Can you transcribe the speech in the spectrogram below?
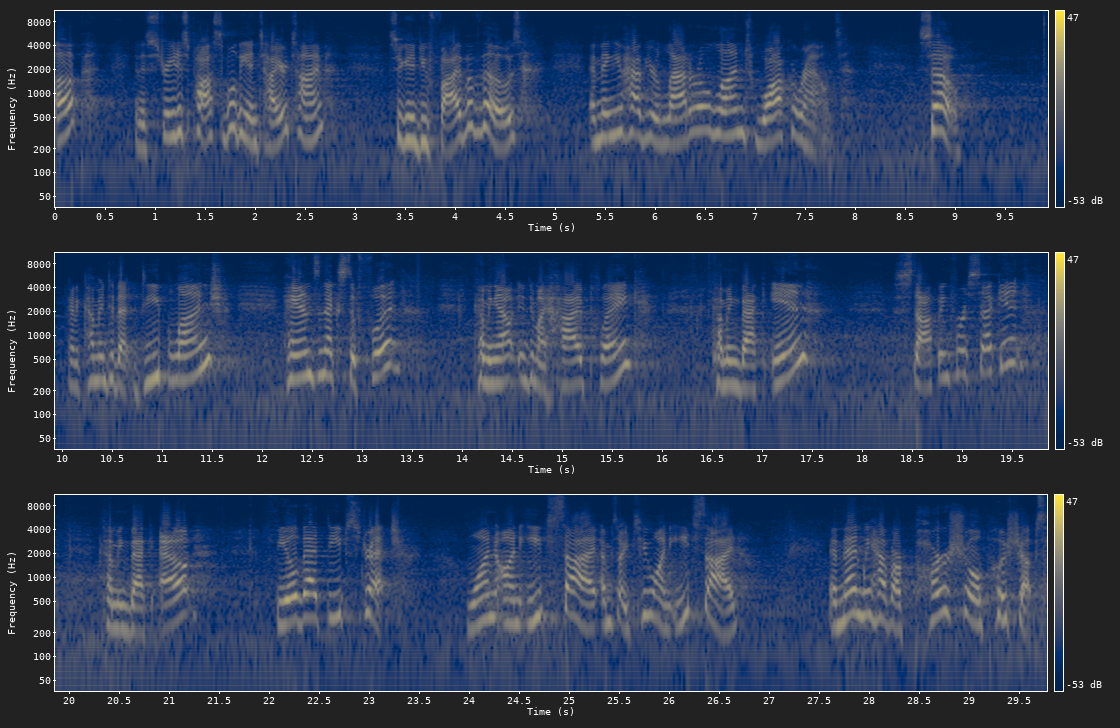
up and as straight as possible the entire time. So you're gonna do five of those, and then you have your lateral lunge walk around. So, gonna come into that deep lunge, hands next to foot, coming out into my high plank, coming back in, stopping for a second, coming back out, Feel that deep stretch. One on each side, I'm sorry, two on each side. And then we have our partial push-ups.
